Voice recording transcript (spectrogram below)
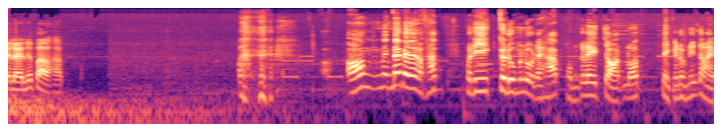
อะไรหรือเปล่าครับ อ๋อไม่ไม่เป็นไรหรอกครับ พอดีกระดุมมันหลุดนะครับ ผมก็เลยจอดรถติดกระดุมนิดหน่อย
